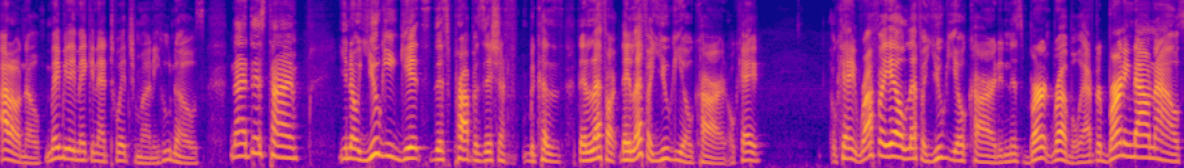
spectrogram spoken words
I don't know. Maybe they making that Twitch money. Who knows? Now at this time, you know, Yugi gets this proposition because they left a they left a Yu-Gi-Oh card, okay? Okay, Raphael left a Yu-Gi-Oh card in this burnt rubble after burning down the house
